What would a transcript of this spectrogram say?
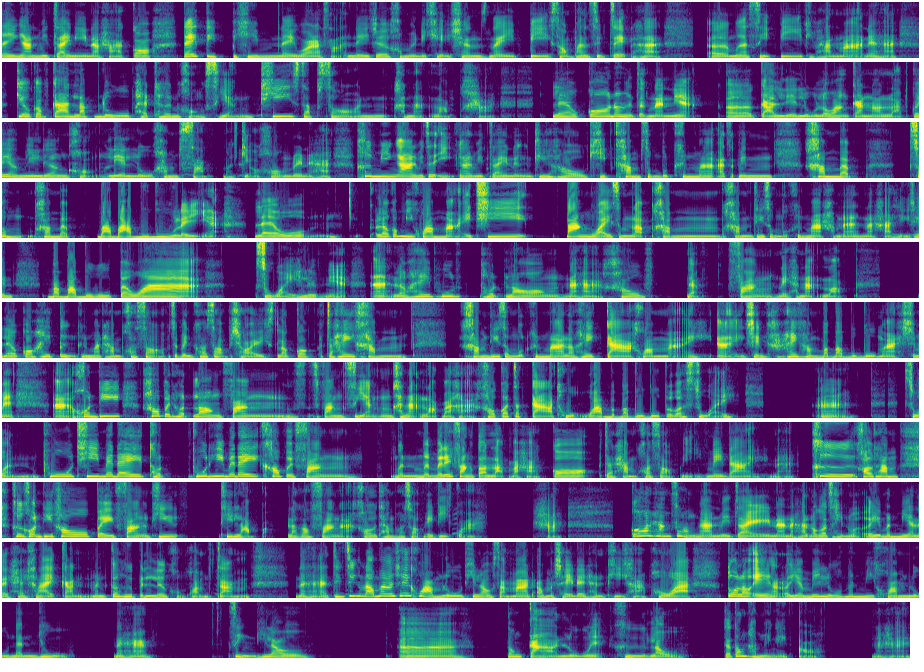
ในงานวิจัยนี้นะคะ ก็ได้ติดพิมพ์ในวารสาร Nature Communications ในปี 2017 ค่ะเเมื่อ 4 ปีที่ผ่านมาเนี่ยค่ะ เกี่ยวกับการรับรู้แพทเทิร์นของเสียงที่ซับซ้อนขณะหลับค่ะ แล้วก็นอกเหนือจากนั้นเนี่ยการเรียนรู้ระหว่างการนอนหลับก็ยังมีเรื่องของเรียนรู้คำศัพท์มาเกี่ยวข้องด้วยนะคะ คือมีงานวิจัยอีกงานวิจัยหนึ่งที่เขาคิดคำสมบุติขึ้นมา อาจจะเป็นคำแบบ สมคำแบบบาบาบูบูอะไรอย่างเงี้ยแล้วแล้วก็มีความหมายที่ตั้งไว้สำหรับคำคำที่สมมติขึ้นมาคำนั้นนะคะ อย่างเช่นบาบาบูบูแปลว่าสวยเลยเนี้ยอะแล้วให้ผู้ทดลองนะคะ เข้าแบบฟังในขณะหลับ แล้วก็ให้ตื่นขึ้นมาทำข้อสอบจะเป็นข้อสอบช้อยส์แล้วก็จะให้คำ คำที่สมมติขึ้นมาแล้วให้กาความหมายอ่าอย่างเช่นให้คำบาบาบูบูมาใช่ไหมอ่าคนที่เข้าไปทดลองฟังฟังเสียงขณะหลับอะค่ะเขาก็จะกาถูกว่าบาบาบูบูแปลว่าสวยอ่าส่วนผู้ที่ไม่ได้ทดผู้ที่ไม่ได้เข้าไปฟังเหมือนเหมือนไม่ได้ฟังตอนหลับอะค่ะ ก็จะทำข้อสอบนี้ไม่ได้นะคะคือเขาทำคือคนที่เข้าไปฟังที่ที่หลับแล้วก็ฟังอะเขาทำข้อสอบได้ดีกว่าค่ะ ก็ทั้งสองงานวิจัยนั้นนะคะ เราก็จะเห็นว่าเอ้ยมันมีอะไรคล้าย ๆ กัน มันก็คือเป็นเรื่องของความจำนะคะจริงๆแล้วมันไม่ใช่ความรู้ที่เราสามารถเอามาใช้ได้ทันทีค่ะ เพราะว่าตัวเราเองอะเรายังไม่รู้ว่ามันมีความรู้นั้นอยู่นะคะสิ่งที่เราเอ่อต้องการรู้เนี่ยคือเราจะต้องทำยังไงต่อนะคะ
